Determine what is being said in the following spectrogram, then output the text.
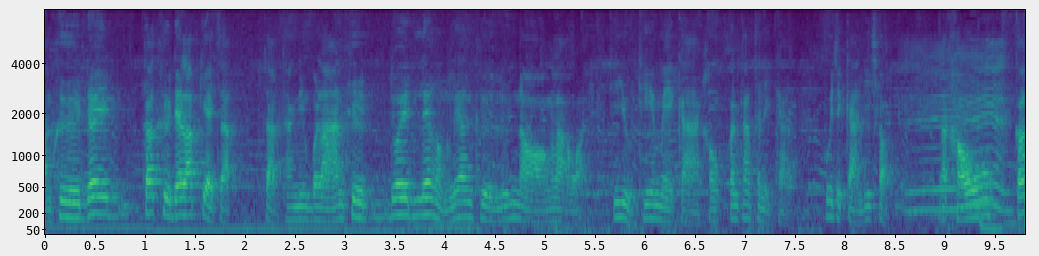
ำคือด้วยก็คือได้รับเกียรติจากจากทางนิวบาลานคือด้วยเรื่องของเรื่องคือรุ่นน้องเราอะที่อยู่ที่อเมริกาเขาค่อนข้างสนิทกับผู้จัดการที่ช็อปอืม แล้วเขาก็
